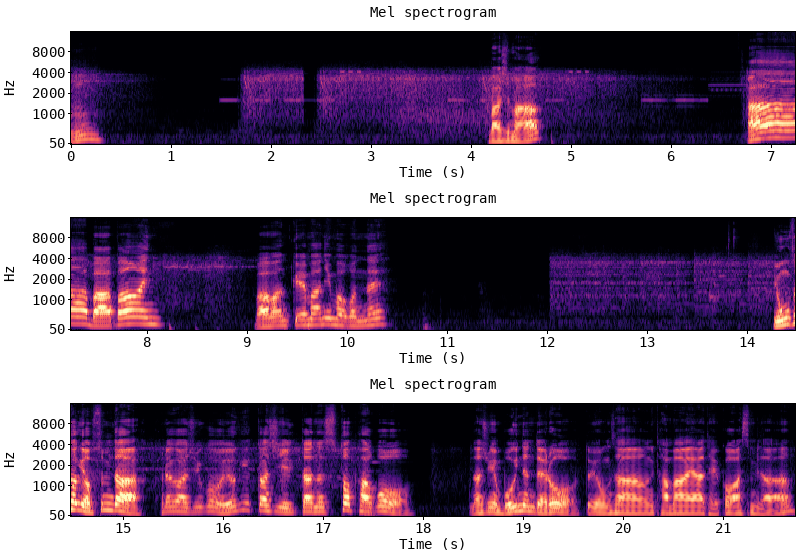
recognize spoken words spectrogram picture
음. 마지막. 아, 마반. 마반 꽤 많이 먹었네. 용석이 없습니다. 그래가지고 여기까지 일단은 스톱하고 나중에 모이는 대로 또 영상 담아야 될 것 같습니다.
